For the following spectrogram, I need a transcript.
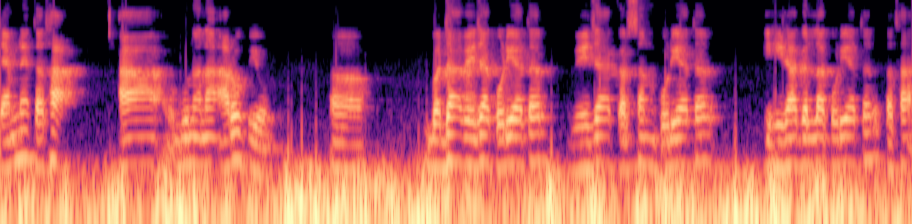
તેમને તથા આ ગુનાના આરોપીઓ બધા વેજા કોડિયાતર, વેજા કરસન કોડિયાતર, હીરાગલ્લા કોડિયાતર તથા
